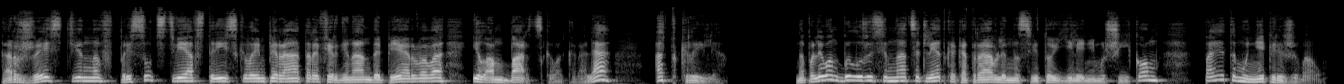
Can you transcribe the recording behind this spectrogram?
торжественно в присутствии австрийского императора Фердинанда I и ломбардского короля открыли. Наполеон был уже 17 лет как отравлен на святой Елене мышьяком, поэтому не переживал.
